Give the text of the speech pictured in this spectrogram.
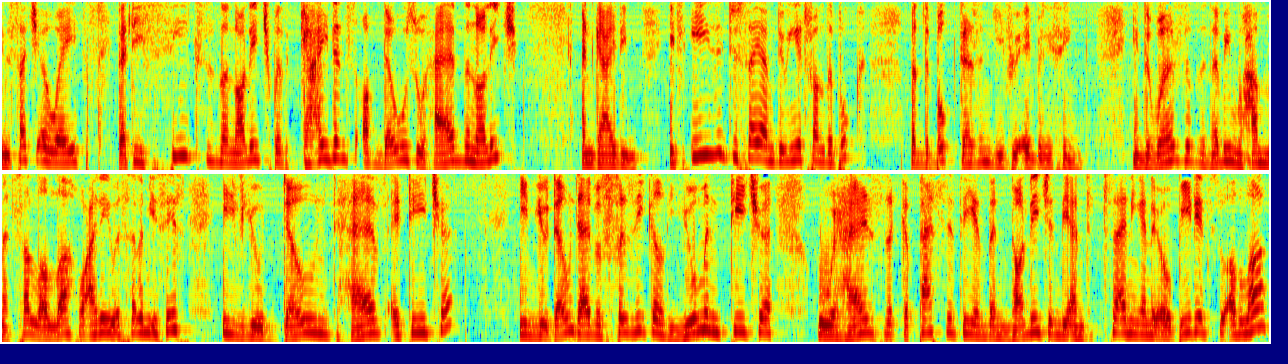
in such a way that he seeks the knowledge with guidance of those who have the knowledge and guide him. It's easy to say I'm doing it from the book, but the book doesn't give you everything. In the words of the Nabi Muhammad sallallahu alaihi wasallam, he says, if you don't have a teacher, if you don't have a physical human teacher who has the capacity and the knowledge and the understanding and the obedience to Allah,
